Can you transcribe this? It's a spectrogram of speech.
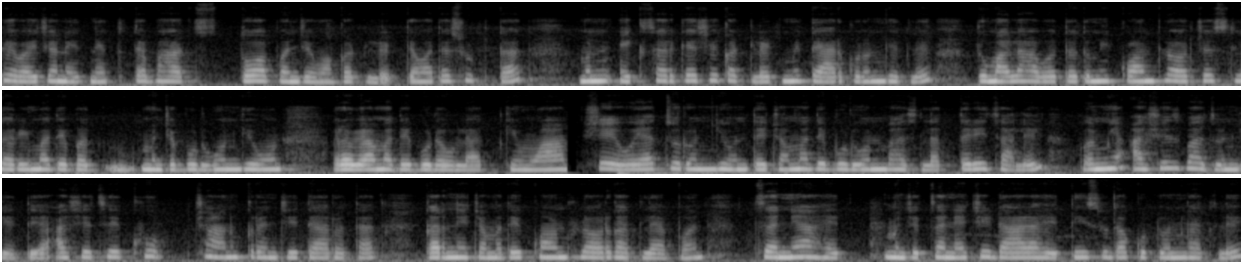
ठेवायच्या नाहीत नाही तर त्या भाजतो आपण जेव्हा कटलेट तेव्हा त्या सुटतात. म्हणून एकसारखे असे कटलेट मी तयार करून घेतले. तुम्हाला हवं तर तुम्ही कॉर्नफ्लॉवरच्या स्लरीमध्ये बद म्हणजे बुडवून घेऊन रव्यामध्ये बुडवलात किंवा शेवया चुरून घेऊन त्याच्यामध्ये बुडवून भाजलात तरी चालेल. पण मी असेच भाजून घेते. असेच हे खूप छान क्रंची तयार होतात. कारण याच्यामध्ये कॉर्नफ्लॉवर घातले आपण. चणे आहेत म्हणजे चण्याची डाळ आहे ती सुद्धा कुटून घातले.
